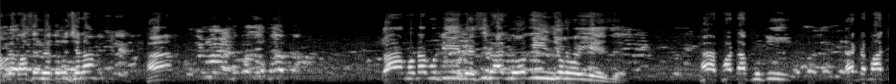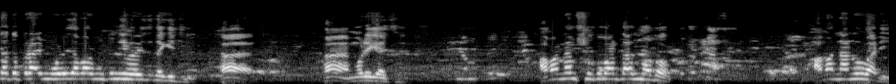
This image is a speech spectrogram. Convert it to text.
আমরা বাসের ভেতরে ছিলাম। হ্যাঁ? তা মোটামুটি বেশিরভাগ লোকই ইনজোর হয়ে গিয়েছে। হ্যাঁ ফাটাফুটি। একটা বাচ্চা তো প্রায় মরে যাবার মতনই হয়েছে দেখেছি। হ্যাঁ হ্যাঁ মরে গেছে। আমার নাম সুকুমার দাস মদক। আমার নানুর বাড়ি।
